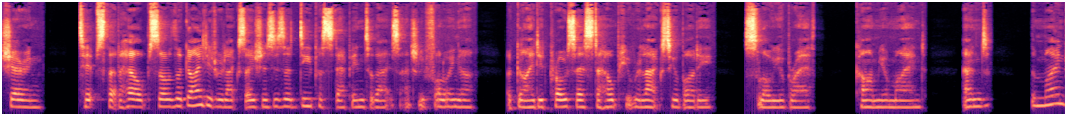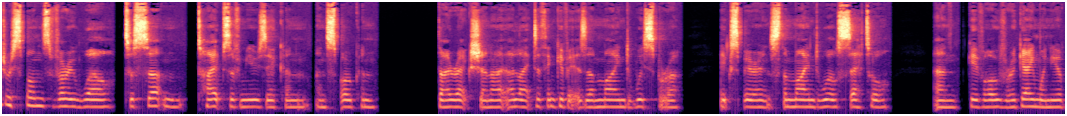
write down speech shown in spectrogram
sharing tips that help. So the guided relaxations is a deeper step into that. It's actually following a, a guided process to help you relax your body, slow your breath, calm your mind. And the mind responds very well to certain types of music and, and spoken direction. I, I like to think of it as a mind whisperer experience. The mind will settle and give over. Again, when you're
